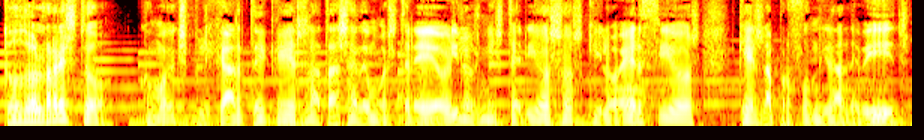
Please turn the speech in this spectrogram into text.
Todo el resto, como explicarte qué es la tasa de muestreo y los misteriosos kilohercios, qué es la profundidad de bits,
